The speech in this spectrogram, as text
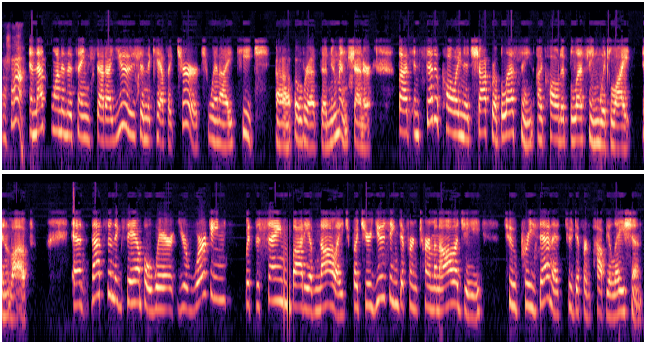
Uh-huh. And that's one of the things that I use in the Catholic Church when I teach uh, over at the Newman Center. But instead of calling it chakra blessing, I called it blessing with light and love. And that's an example where you're working with the same body of knowledge, but you're using different terminology to present it to different populations.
